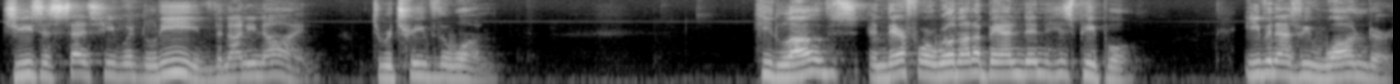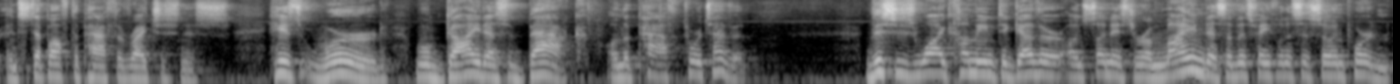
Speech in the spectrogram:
Jesus says he would leave the 99 to retrieve the one. He loves and therefore will not abandon his people, even as we wander and step off the path of righteousness. His word will guide us back on the path towards heaven. This is why coming together on Sundays to remind us of this faithfulness is so important,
